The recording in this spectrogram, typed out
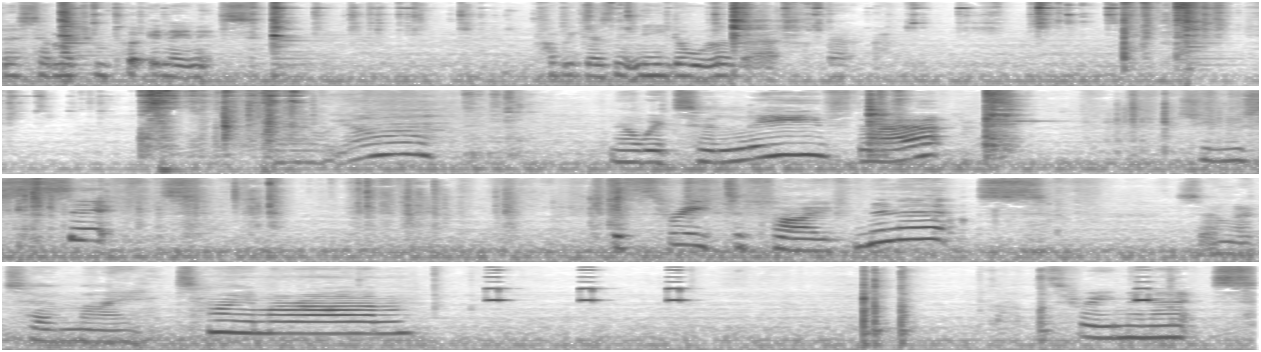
There's how much I'm putting in. It's probably doesn't need all of that. There we are. Now we're to leave that to sit for three to five minutes. So I'm going to turn my timer on. Three minutes.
